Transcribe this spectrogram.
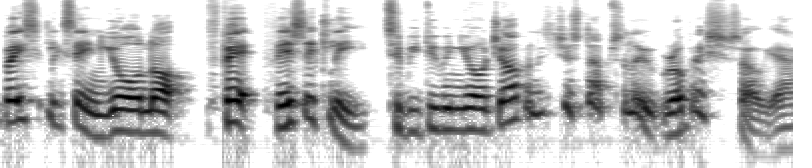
basically saying you're not fit physically to be doing your job, and it's just absolute rubbish. So, yeah.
